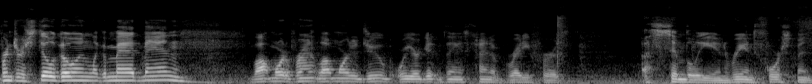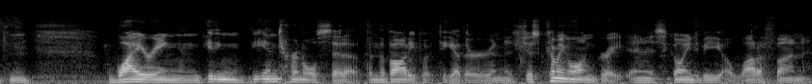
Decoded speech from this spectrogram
Printer's still going like a madman. A lot more to print, a lot more to do, but we are getting things kind of ready for assembly and reinforcement and wiring and getting the internals set up and the body put together. And it's just coming along great. And it's going to be a lot of fun.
